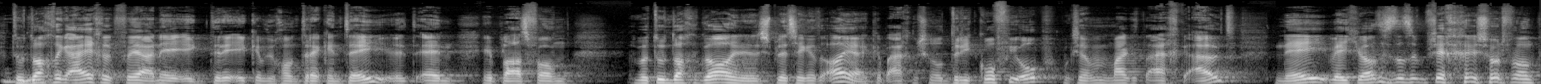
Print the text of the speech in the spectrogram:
Toen mhm. dacht ik eigenlijk van, ja, nee, ik, ik heb nu gewoon trek in thee. En in plaats van... Maar toen dacht ik wel in een split second, oh ja, ik heb eigenlijk misschien al drie koffie op. Ik zeg, maakt het eigenlijk uit? Nee, weet je wat? Dus dat is op zich een soort van,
